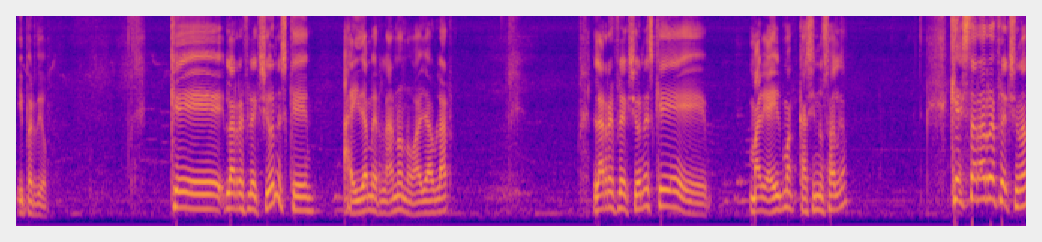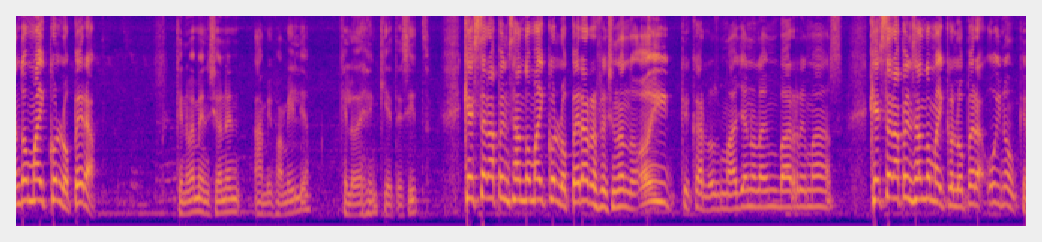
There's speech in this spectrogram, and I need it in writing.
y perdió. Que la reflexión es que Aida Merlano no vaya a hablar. La reflexión es que María Irma casi no salga. ¿Qué estará reflexionando Michael Lopera? Que no me mencionen a mi familia, que lo dejen quietecito. ¿Qué estará pensando Michael Lopera reflexionando? ¡Ay, que Carlos Maya no la embarre más! ¿Qué estará pensando Michael Lopera? Uy, no, que,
